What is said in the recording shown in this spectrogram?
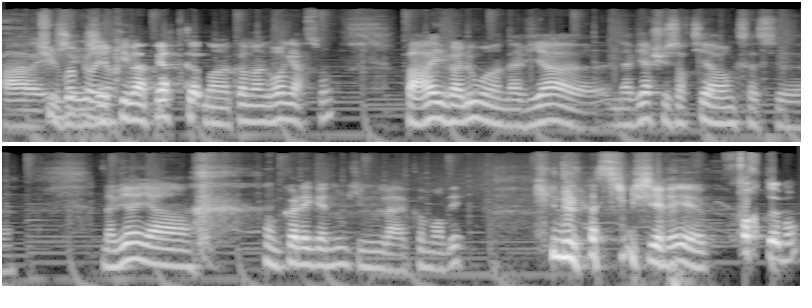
Ah ouais, j'ai pris ma perte comme un, comme un grand garçon. Pareil, Valou, hein, Navia, euh, Navia, je suis sorti avant que ça se. Navia, il y a un, un, collègue à nous qui nous l'a commandé, qui nous l'a suggéré fortement.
